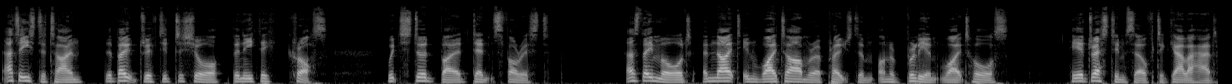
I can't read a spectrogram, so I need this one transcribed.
At Easter time, the boat drifted to shore beneath a cross, which stood by a dense forest. As they moored, a knight in white armour approached them on a brilliant white horse. He addressed himself to Galahad.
